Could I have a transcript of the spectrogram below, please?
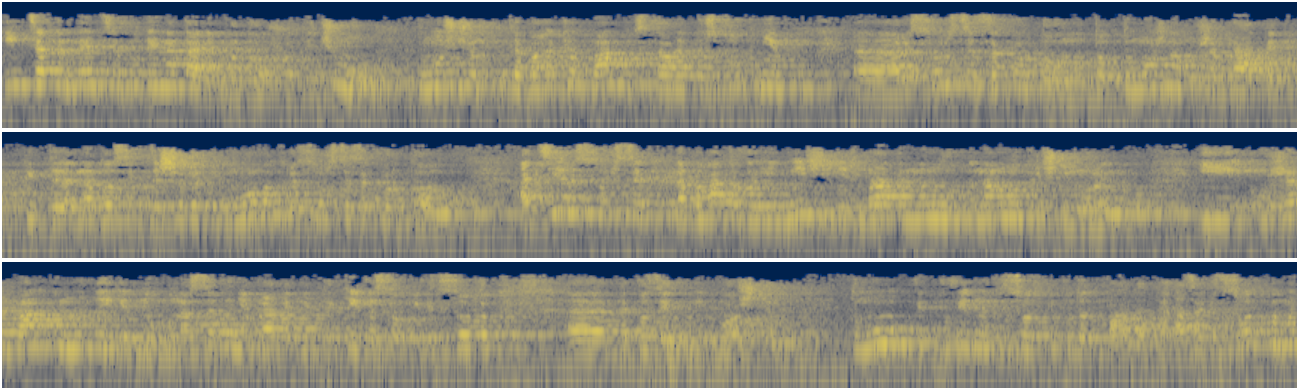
І ця тенденція буде і надалі продовжувати. Чому? Тому що для багатьох банків стали доступні е, ресурси з-за кордону, тобто можна вже брати під на досить дешевих умовах ресурси за кордону. А ці ресурси набагато вигідніші, ніж брати на ну- внутрішньому ринку. І вже банкам невигідно у населення брати під такий високий відсоток депозитні кошти. Тому відповідно відсотки будуть падати. А за відсотками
